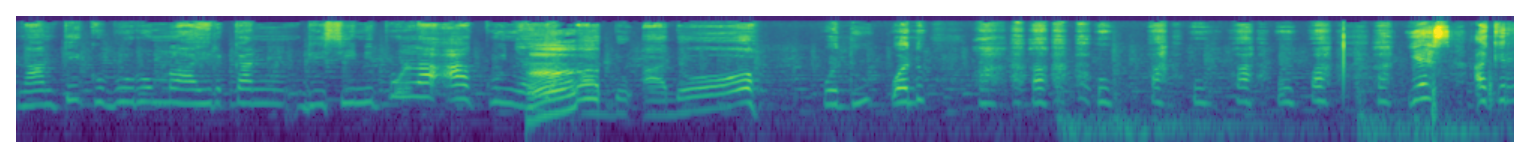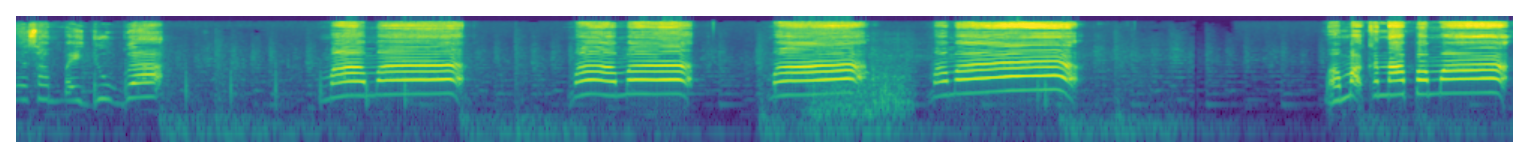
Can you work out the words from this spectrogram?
Nanti kuburu melahirkan di sini pula akunya. ya. Aduh, aduh. Waduh, waduh. Ah, ah, uh, ah, uh, ah, uh, ah, ah. Yes, akhirnya sampai juga. Mama! Mama! Ma! Mama! Mama kenapa, Mak?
